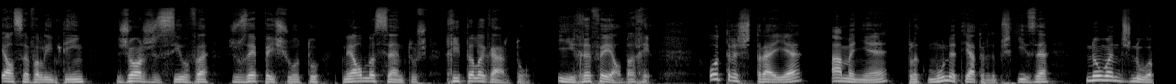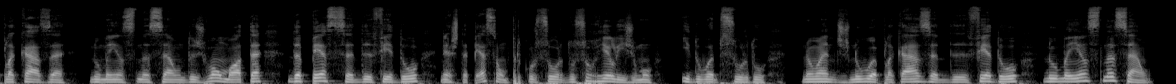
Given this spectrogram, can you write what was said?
Elsa Valentim, Jorge Silva, José Peixoto, Nelma Santos, Rita Lagarto e Rafael Barreto. Outra estreia amanhã, pela Comuna Teatro de Pesquisa, Não Andes Nua pela Casa, numa encenação de João Mota, da peça de Fedot, nesta peça, um precursor do surrealismo e do absurdo. Não Andes Nua pela Casa, de Fedot, numa encenação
